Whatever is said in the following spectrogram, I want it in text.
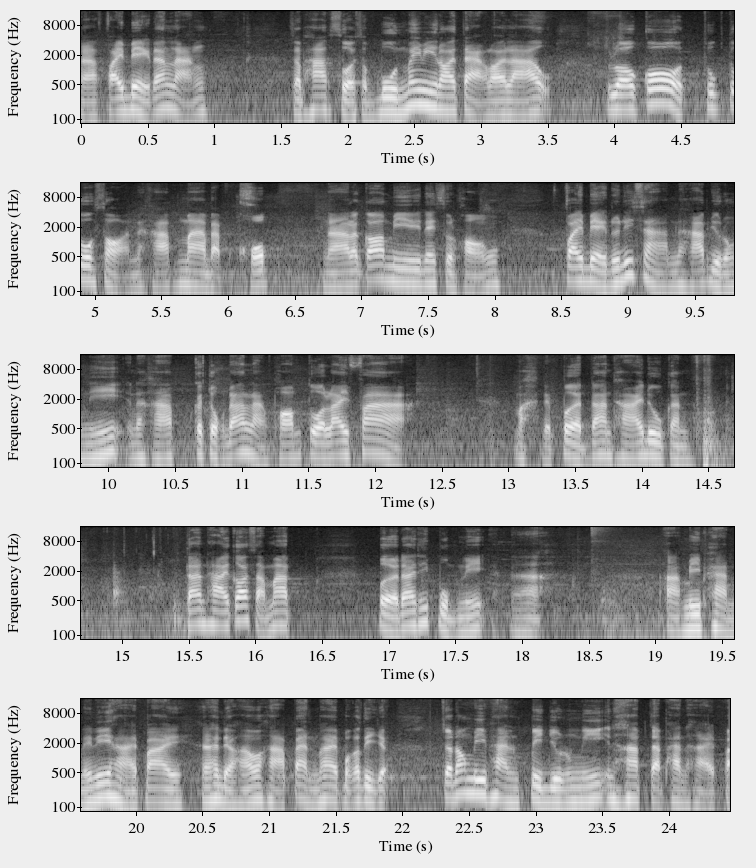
นะไฟเบรกด้านหลัง สภาพสวยสมบูรณ์ไม่มีรอยแตกรอยร้าวโลโก้ทุกตัวสอนนะครับมาแบบครบนะแล้วก็มีในส่วนของ ไฟเบรกดวงที่ 3 นะครับ อยู่ตรงนี้นะครับ กระจกด้านหลังพร้อมตัวไล่ฝ้า มาเดี๋ยวเปิดด้านท้ายดูกัน ด้านท้ายก็สามารถเปิดได้ที่ปุ่มนี้นะฮะอะมีแผ่นในนี้หายไปนะเดี๋ยวหาว่าหาแผ่นมาให้ปกติจะจะต้องมีแผ่นปิดอยู่ตรงนี้นะครับ แต่แผ่นหายไป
